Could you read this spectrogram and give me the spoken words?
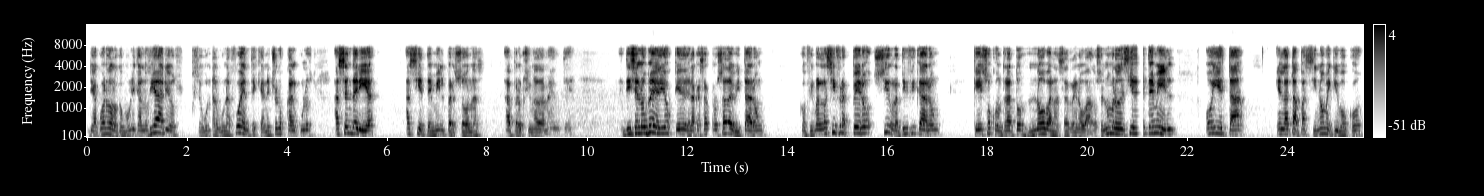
de acuerdo a lo que publican los diarios, según algunas fuentes que han hecho los cálculos, ascendería a 7.000 personas aproximadamente. Dicen los medios que desde la Casa Rosada evitaron confirmar las cifras, pero sí ratificaron que esos contratos no van a ser renovados. El número de 7.000 hoy está en la tapa, si no me equivoco,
